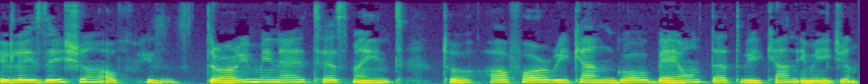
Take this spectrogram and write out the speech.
realization of his dream in a testament to how far we can go beyond that we can imagine.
